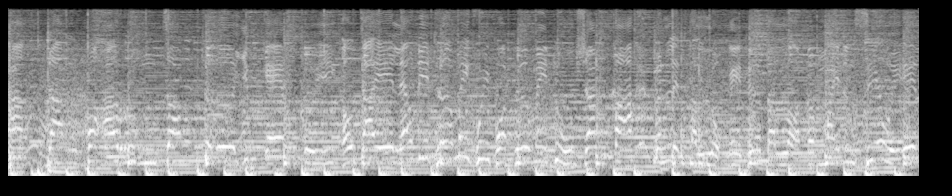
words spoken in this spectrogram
หักดังปารุมจ้องเธอยิ้มแก้มตุยเข้าใจแล้วที่เธอไม่คุยเพราะเธอไม่ถูกชะตา มันเล่นตลกให้เธอตลอดทำไมต้องเสียเวลา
